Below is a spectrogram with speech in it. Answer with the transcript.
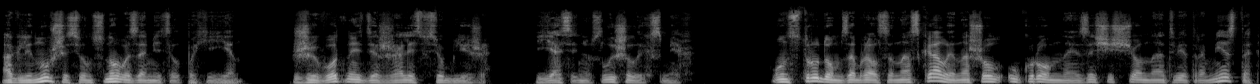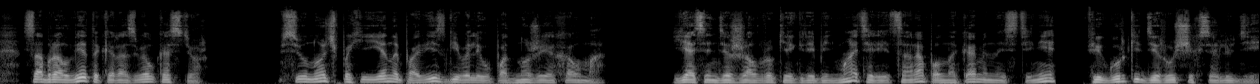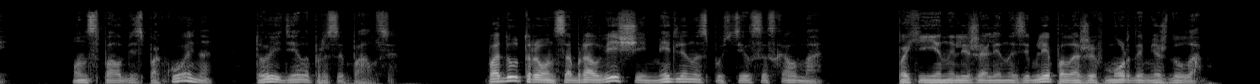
Оглянувшись, он снова заметил пахиен. Животные держались все ближе. Ясень услышал их смех. Он с трудом забрался на скалы, нашел укромное, защищенное от ветра место, собрал веток и развел костер. Всю ночь пахиены повизгивали у подножия холма. Ясень держал в руке гребень матери и царапал на каменной стене фигурки дерущихся людей. Он спал беспокойно, то и дело просыпался. Под утро он собрал вещи и медленно спустился с холма. Пахиены лежали на земле, положив морды между лап.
